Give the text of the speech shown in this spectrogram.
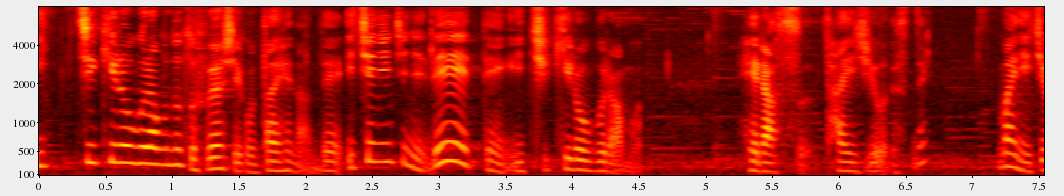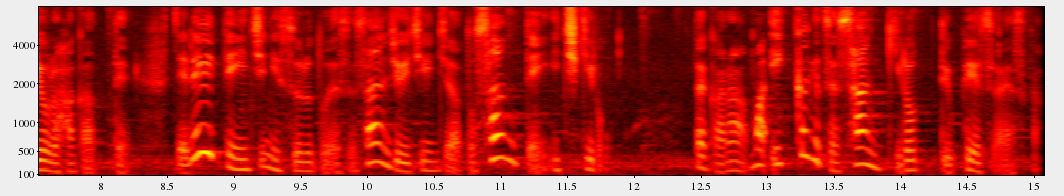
1kg ずつ増やしていくの大変なんで1日に 0.1kg 減らす体重をですね。毎日夜測って。で0.1にするとですね31日だと 3.1kg だから、まあ、1ヶ月で3キロっていうペースじゃないですか。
